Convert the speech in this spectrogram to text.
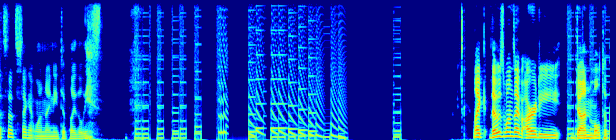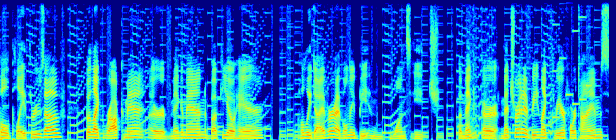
That's the second one I need to play the least. Like, those ones I've already done multiple playthroughs of, but like Rockman, or Mega Man, Bucky O'Hare, Holy Diver, I've only beaten once each. But Meg or Metroid I've beaten like three or four times.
